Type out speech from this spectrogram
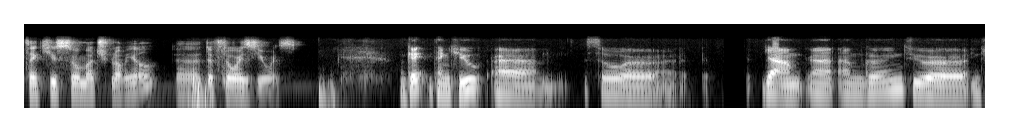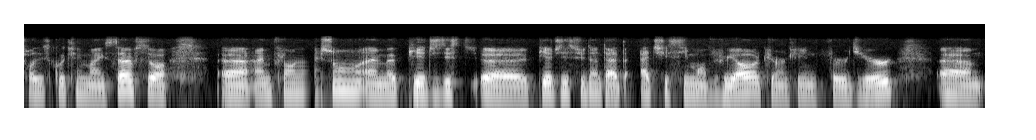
Thank you so much, Florian. Uh, the floor is yours. Okay, thank you. Um, so uh, yeah, I'm, uh, I'm going to uh, introduce quickly myself. So uh, I'm Florian Carichon. I'm a PhD, uh, PhD student at HEC Montreal, currently in third year. Um,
